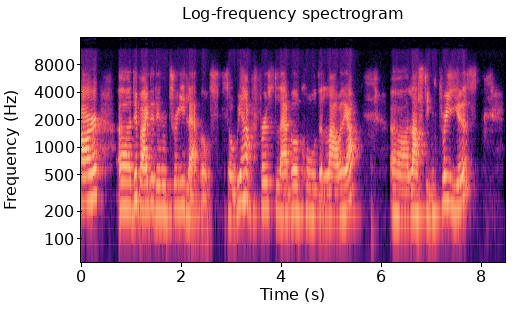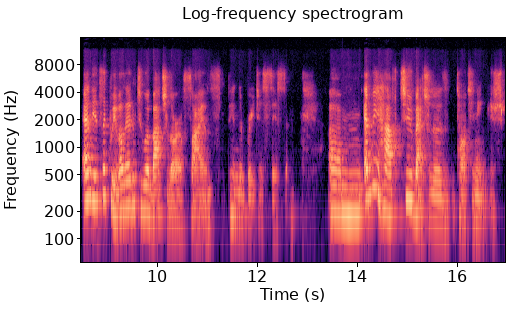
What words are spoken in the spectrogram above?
are uh, divided in three levels. So we have first level called laurea, uh, lasting three years, and it's equivalent to a Bachelor of Science in the British system. Um, and we have two bachelors taught in English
